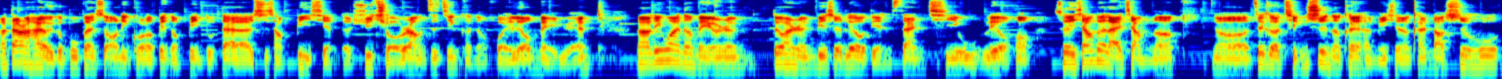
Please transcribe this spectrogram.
那当然还有一个部分是 Omicron 变种病毒带来的市场避险的需求，让资金可能回流美元。那另外呢，美元人兑换人民币是六点三七五六哈，所以相对来讲呢。呃，这个情势呢，可以很明显的看到，似乎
